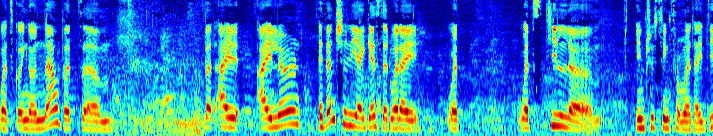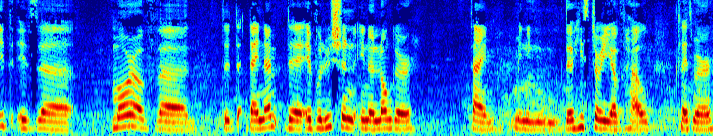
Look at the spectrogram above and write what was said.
what's going on now, but um, but I I learned eventually. I guess that what I what what's still uh, interesting from what I did is uh, more of uh, the d- dynamic, the evolution in a longer time, meaning the history of how klezmer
